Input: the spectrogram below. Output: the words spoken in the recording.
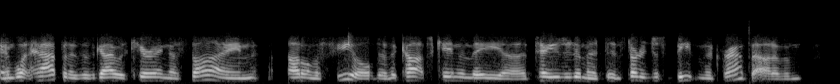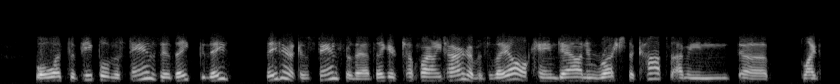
and what happened is this guy was carrying a sign out on the field, and the cops came and they uh, tasered him and, and started just beating the crap out of him. Well, what the people in the stands did, they they they didn't can stand for that. They get t- finally tired of it, so they all came down and rushed the cops. I mean, uh, like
